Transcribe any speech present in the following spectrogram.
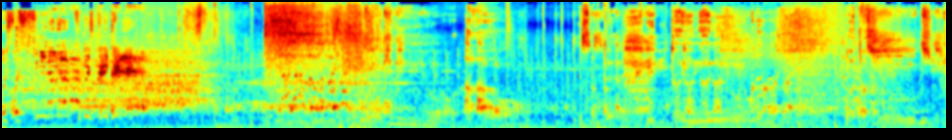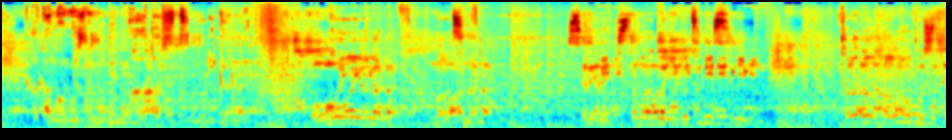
押し進みながら潰していけさて一体何をかな私を討ち過去の見せ場でも果たすつもりかね思い。上がる待つなすでに貴様らの異物に過ぎんただ覇王として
